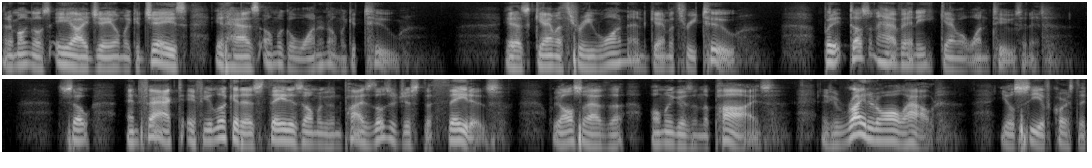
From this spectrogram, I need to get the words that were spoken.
and among those aij omega j's, it has omega 1 and omega 2. It has gamma 3, 1 and gamma 3, 2, but it doesn't have any gamma 1, 2s in it. So in fact, if you look at it as thetas, omegas, and pi's, those are just the thetas. We also have the omegas and the pi's. And if you write it all out, you'll see, of course, the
